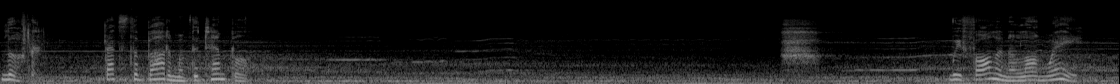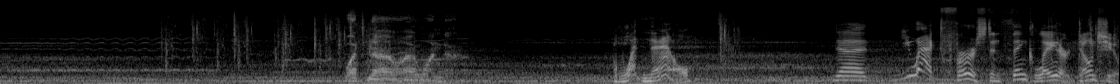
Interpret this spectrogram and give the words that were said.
Look, that's the bottom of the temple. We've fallen a long way. What now, I wonder? What now? Uh, you act first and think later, don't you?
